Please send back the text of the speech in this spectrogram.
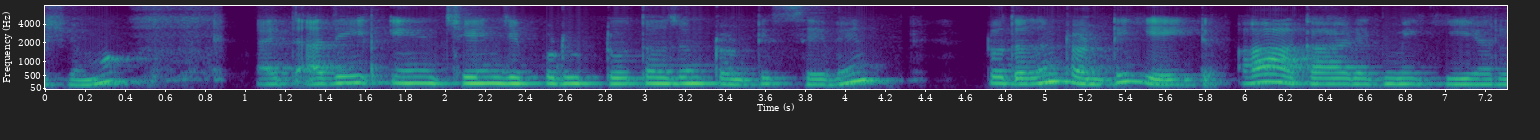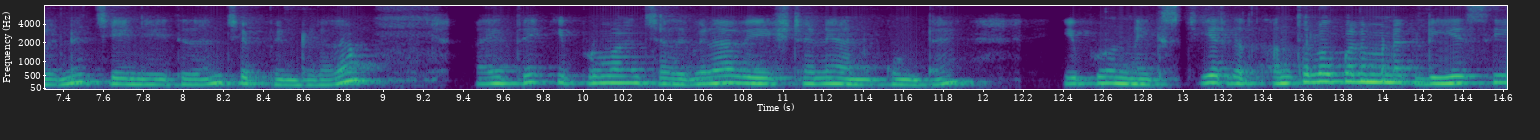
విషయము. అయితే అది చేంజ్ ఎప్పుడు? Two thousand twenty seven two thousand twenty eight. ఆ అకాడమిక్ ఇయర్లోనే చేంజ్ అవుతుందని చెప్పిండ్రు కదా. అయితే ఇప్పుడు మనం చదివినా వేస్ట్ అని అనుకుంటే ఇప్పుడు నెక్స్ట్ ఇయర్ కదా. అంత లోపల మనకు డిఎస్సి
